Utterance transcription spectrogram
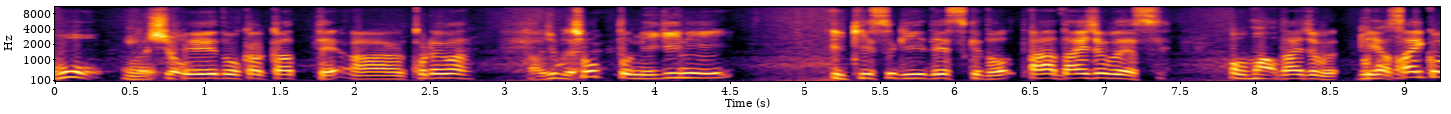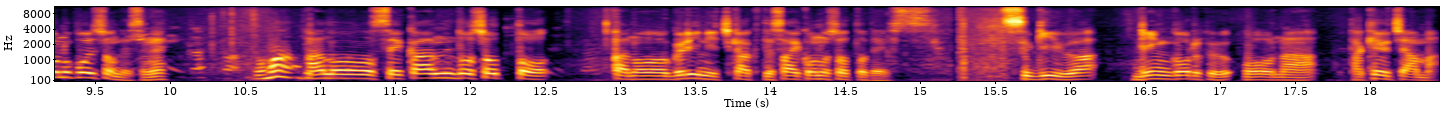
おおフェードかかってああこれはちょっと右に行き過ぎですけどあ大丈夫です。まあ、大丈夫。いや最高のポジションですね。あのセカンドショットあのグリーンに近くて最高のショットです。次はリンゴルフオーナー竹内天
